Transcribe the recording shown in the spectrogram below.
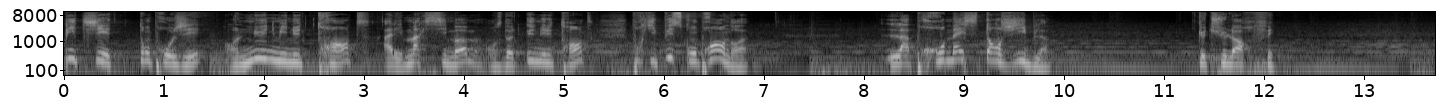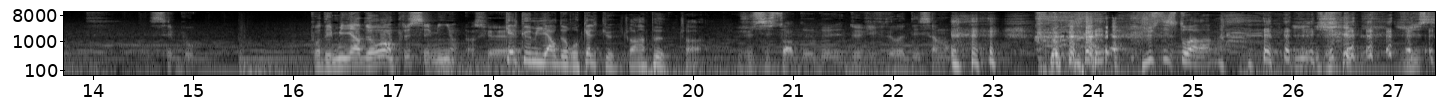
pitcher ton projet en 1 minute 30, allez, maximum, on se donne 1 minute 30, pour qu'ils puissent comprendre la promesse tangible que tu leur fais. C'est beau. Pour des milliards d'euros en plus, c'est mignon parce que Quelques milliards d'euros, quelques, tu vois, un peu, tu vois. juste histoire de, de, de vivre décemment. Juste histoire, hein. Ju- ju- juste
